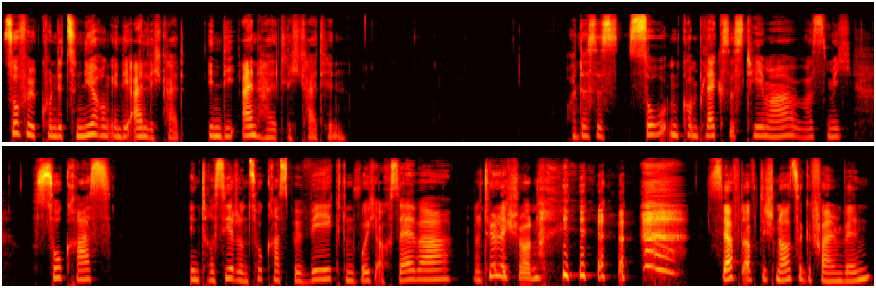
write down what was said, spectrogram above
so viel Konditionierung in die Einlichkeit, in die Einheitlichkeit hin. Und das ist so ein komplexes Thema, was mich so krass interessiert und so krass bewegt und wo ich auch selber natürlich schon sehr oft auf die Schnauze gefallen bin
